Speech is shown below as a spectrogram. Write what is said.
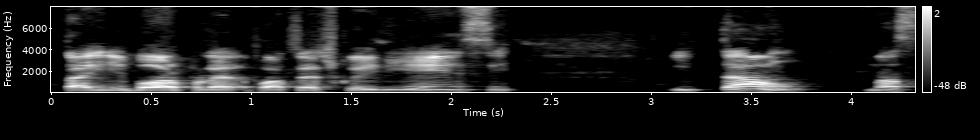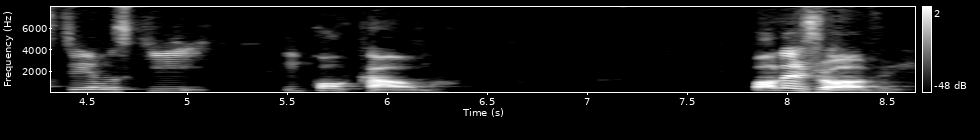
está indo embora para o Atlético Goianiense. Então, nós temos que ir com calma. Paulo é jovem.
